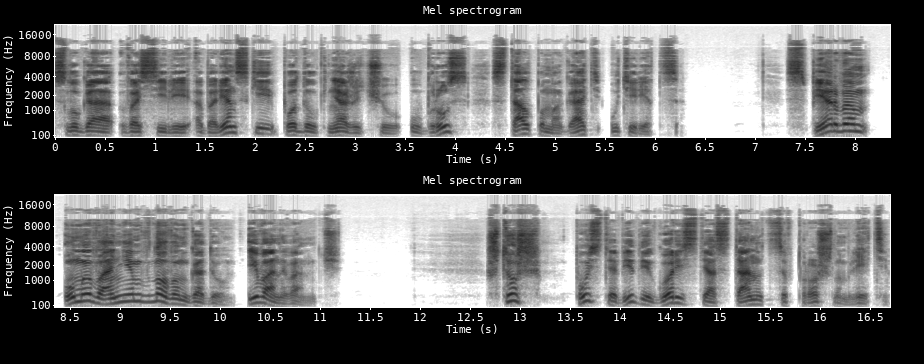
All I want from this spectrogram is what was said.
слуга Василий Оболенский подал княжичу убрус, стал помогать утереться. С первым умыванием в новом году, Иван Иванович. Что ж, пусть обиды и горести останутся в прошлом лете.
